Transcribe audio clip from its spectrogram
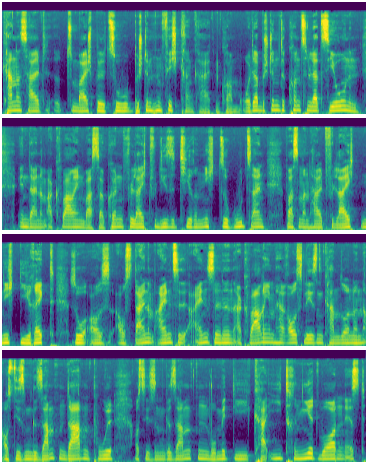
kann es halt äh, zum Beispiel zu bestimmten Fischkrankheiten kommen oder bestimmte Konstellationen in deinem Aquarienwasser können vielleicht für diese Tiere nicht so gut sein, was man halt vielleicht nicht direkt so aus, aus deinem Einzel einzelnen Aquarium herauslesen kann, sondern aus diesem gesamten Datenpool, aus diesem gesamten, womit die KI trainiert worden ist,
